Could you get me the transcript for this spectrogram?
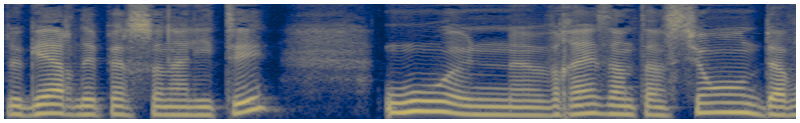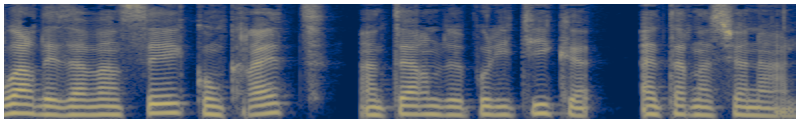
de guerre des personnalités, ou une vraie intention d'avoir des avancées concrètes en termes de politique internationale.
